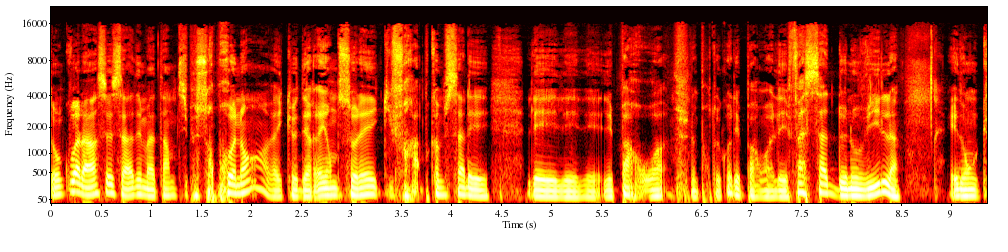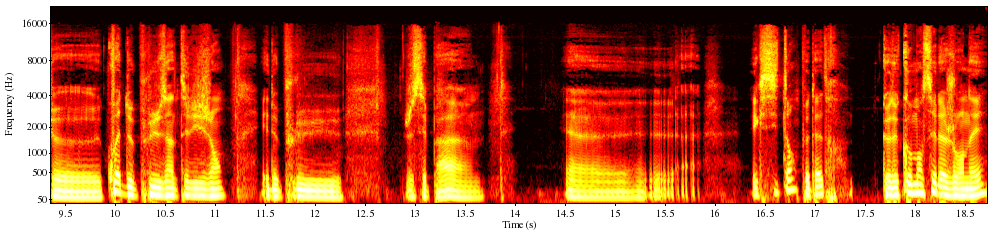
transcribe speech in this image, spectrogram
Donc voilà, c'est ça, des matins un petit peu surprenants avec des rayons de soleil qui frappent comme ça les les les, les, parois, n'importe quoi les parois, les façades de nos villes. Et donc euh, quoi de plus intelligent et de plus je sais pas euh, euh, excitant peut-être que de commencer la journée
